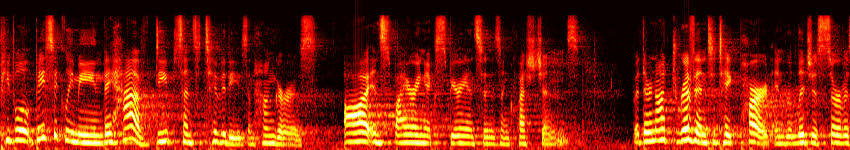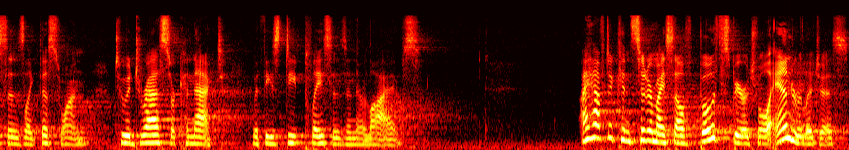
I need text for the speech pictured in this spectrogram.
people basically mean they have deep sensitivities and hungers, awe inspiring experiences and questions, but they're not driven to take part in religious services like this one to address or connect with these deep places in their lives. I have to consider myself both spiritual and religious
